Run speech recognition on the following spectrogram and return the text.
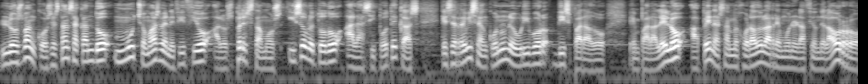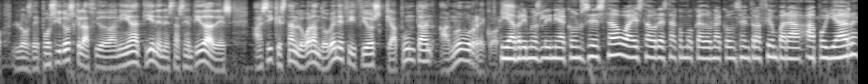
Los bancos están sacando mucho más beneficio a los préstamos y sobre todo a las hipotecas, que se revisan con un Euribor disparado. En paralelo, apenas ha mejorado la remuneración del ahorro, los depósitos que la ciudadanía tiene en estas entidades, así que están logrando beneficios que apuntan a nuevos récords. Y abrimos línea con Sesta a esta hora está convocada una concentración para apoyar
